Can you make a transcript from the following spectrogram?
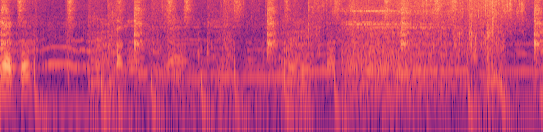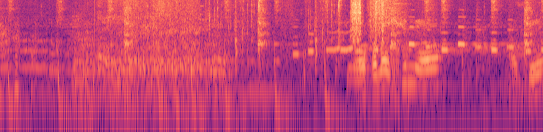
durumlar nasıl? Kan oldu ya. Bu Arkadaş kim ya? Atıyor.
